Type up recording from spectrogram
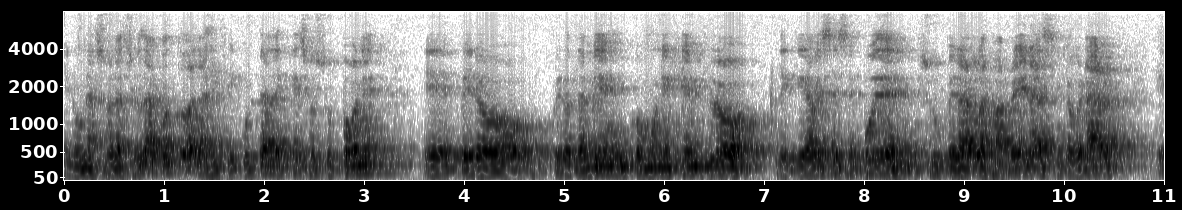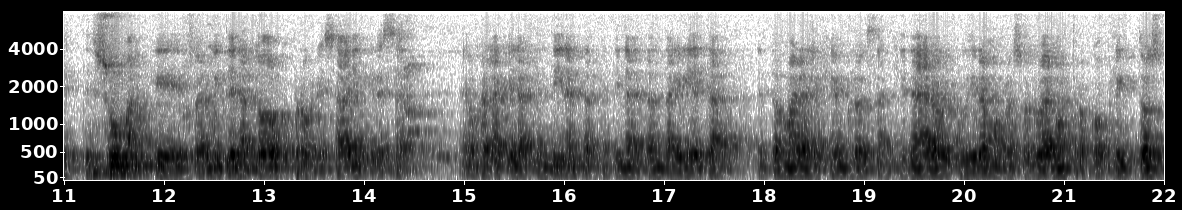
en una sola ciudad, con todas las dificultades que eso supone, eh, pero, pero también como un ejemplo de que a veces se pueden superar las barreras y lograr este, sumas que permiten a todos progresar y crecer. Eh, ojalá que la Argentina, esta Argentina de tanta grieta, eh, tomara el ejemplo de San Genaro y pudiéramos resolver nuestros conflictos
